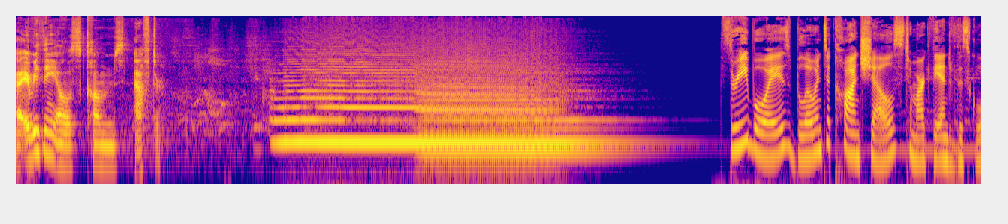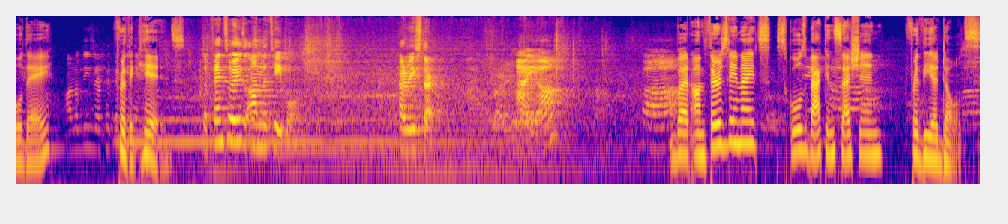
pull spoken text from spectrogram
Uh, everything else comes after. Three boys blow into conch shells to mark the end of the school day for the kids. The pencil is on the table. How do we start? Aya. But on Thursday nights, school's back in session for the adults.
